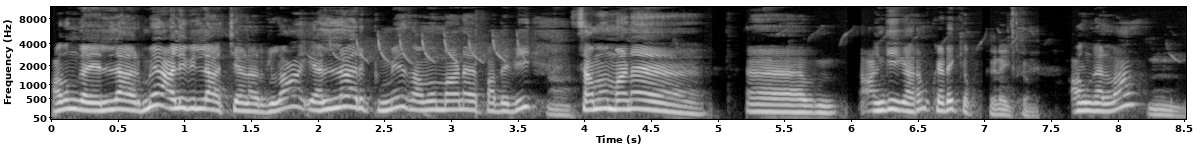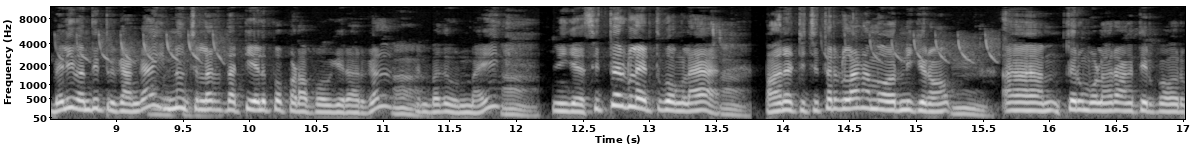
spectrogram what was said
அவங்க எல்லாருமே அழிவில்லா ஆட்சியாளர்களாம் எல்லாருக்குமே சமமான பதவி சமமான அங்கீகாரம் கிடைக்கும். கிடைக்கும். அவங்கெல்லாம் வெளி வந்துட்டு இருக்காங்க இன்னும் சிலர் தட்டி எழுப்பப்பட போகிறார்கள் என்பது உண்மை. நீங்க சித்தர்களை எடுத்துக்கோங்களேன். பதினெட்டு சித்தர்களா நம்ம வர்ணிக்கிறோம். திருமூலர் அகத்தீர்ப்பவர்.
